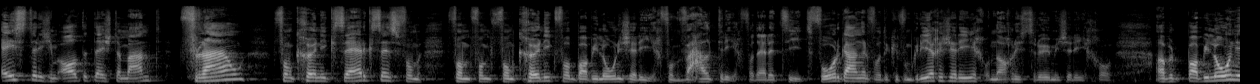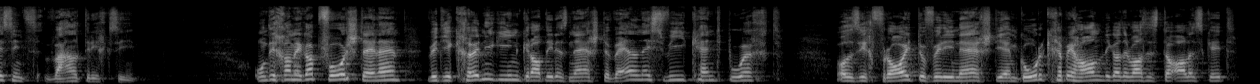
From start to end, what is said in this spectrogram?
Esther ist im Alten Testament die Frau vom König Xerxes, vom, vom, vom, vom König vom Babylonischen Reich, vom Weltreich von dieser Zeit. Vorgänger vom Griechischen Reich und nachher ist das Römische Reich gekommen. Aber Babylonien sind das Weltreich gewesen. Und ich kann mir gerade vorstellen, wie die Königin gerade ihr nächstes Wellness-Weekend bucht oder sich freut auf ihre nächste Gurkenbehandlung oder was es da alles gibt.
